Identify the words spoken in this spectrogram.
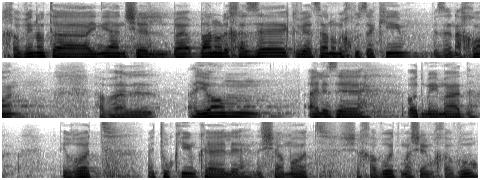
חווינו את העניין של באנו לחזק ויצאנו מחוזקים, וזה נכון, אבל היום היה לזה עוד מימד, לראות מתוקים כאלה, נשמות, שחוו את מה שהם חוו,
